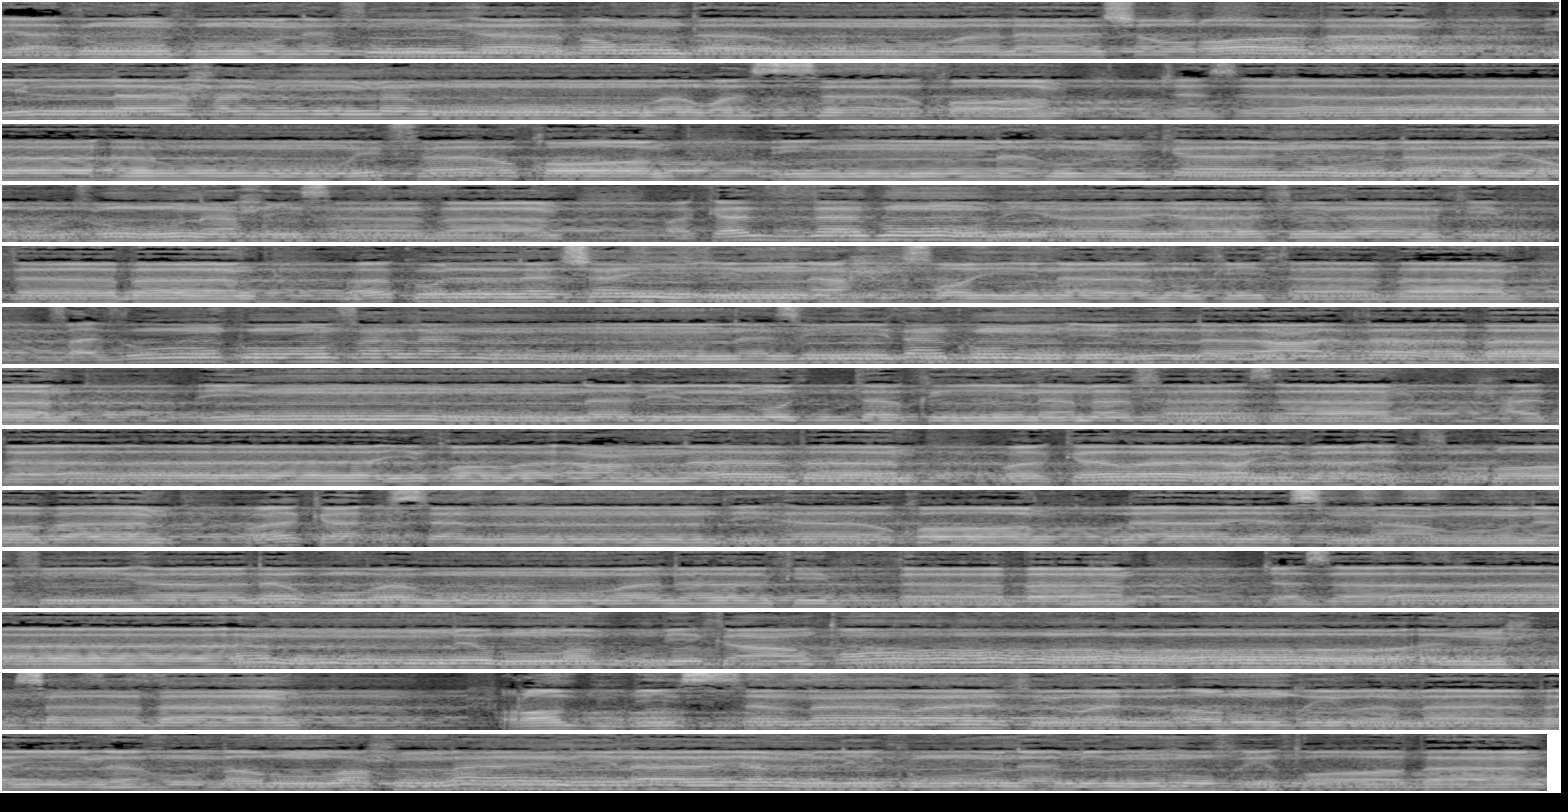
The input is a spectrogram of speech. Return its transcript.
يذوقون فيها بردا ولا شرابا إلا حميما وغساقا جزاء وكذبوا بآياتنا كذابا وكل شيء أحصيناه كتابا فذوقوا فلن نزيدكم إلا عذابا إن للمتقين مفازا حدائق وأعنابا وكواعب أترابا وكأسا دهاقا لا يسمعون فيها لغوا ولا كذابا. جزاء من ربك عطاء حسابا. رب السماوات والأرض وما بينهما الرحمن لا يملكون منه خطابا.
